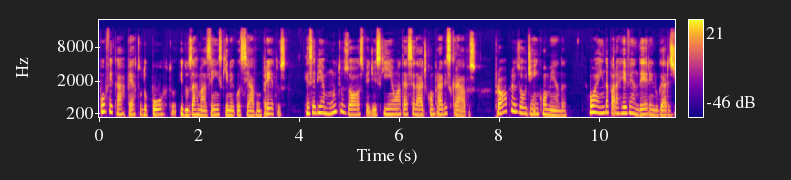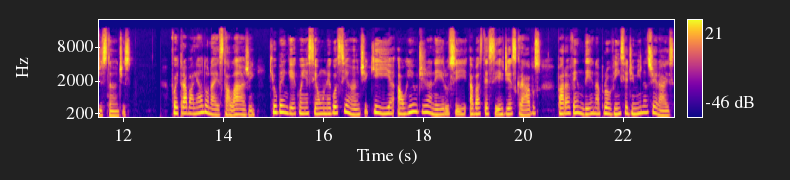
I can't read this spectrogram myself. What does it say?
por ficar perto do porto e dos armazéns que negociavam pretos, recebia muitos hóspedes que iam até a cidade comprar escravos, próprios ou de encomenda, ou ainda para revender em lugares distantes. Foi trabalhando na estalagem que o Bengue conheceu um negociante que ia ao Rio de Janeiro se abastecer de escravos para vender na província de Minas Gerais,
